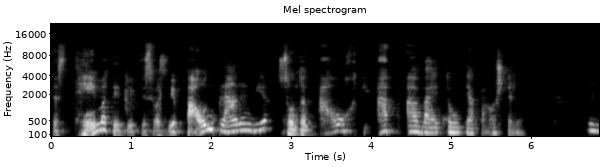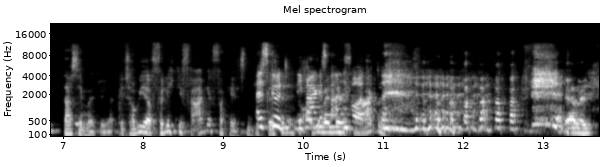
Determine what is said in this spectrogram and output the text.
das Thema, das, was wir bauen, planen wir, sondern auch die Abarbeitung der Baustelle. Mhm. Da sind wir wieder. Jetzt habe ich ja völlig die Frage vergessen. Alles gut, die Frage ist beantwortet. Ehrlich.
